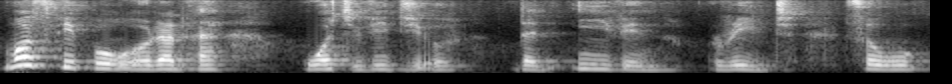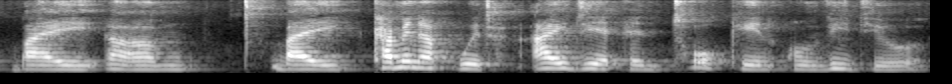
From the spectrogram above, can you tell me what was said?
most people would rather watch video than even read. So by, um, by coming up with an idea and talking on video,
